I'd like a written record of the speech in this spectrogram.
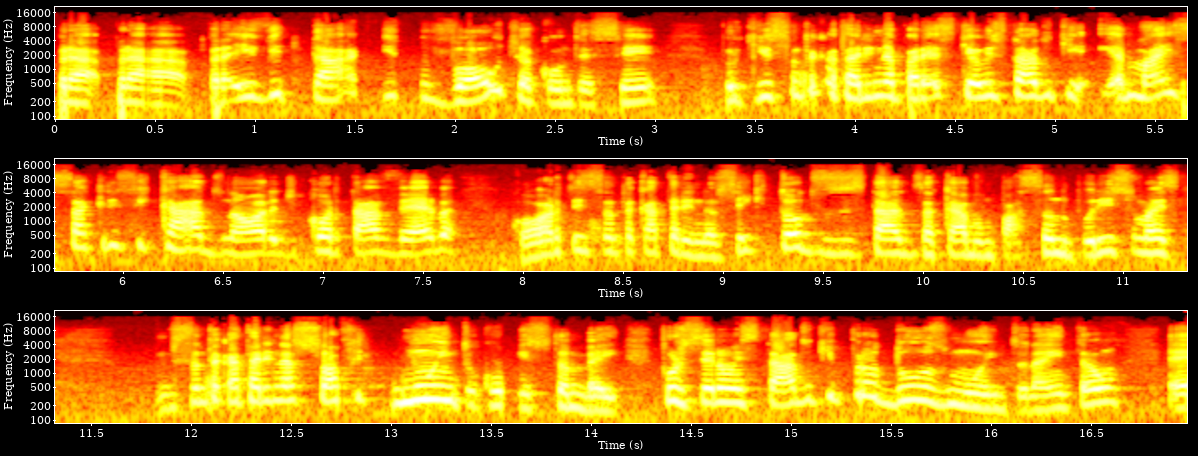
para evitar que isso volte a acontecer? Porque Santa Catarina parece que é o estado que é mais sacrificado na hora de cortar a verba. Corta em Santa Catarina. Eu sei que todos os estados acabam passando por isso, mas Santa Catarina sofre muito com isso também, por ser um estado que produz muito, né? Então, é,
